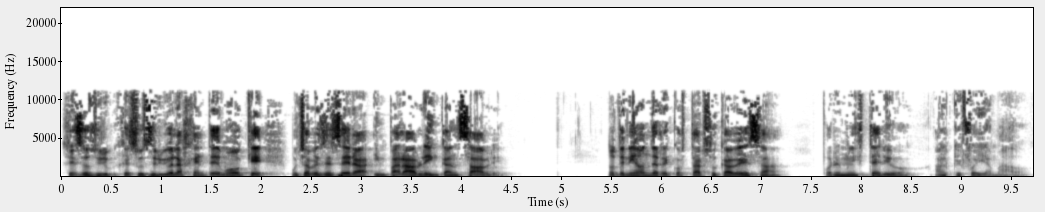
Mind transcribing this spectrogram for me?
Jesús, sirvió a la gente de modo que muchas veces era imparable, incansable. No tenía donde recostar su cabeza por el ministerio al que fue llamado.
